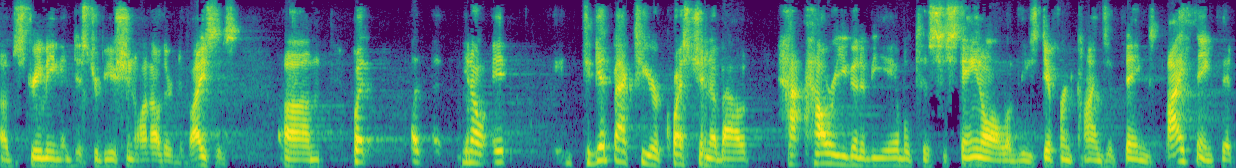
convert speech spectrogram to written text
of streaming and distribution on other devices. Um, but uh, you know, it to get back to your question about how, how are you going to be able to sustain all of these different kinds of things, I think that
